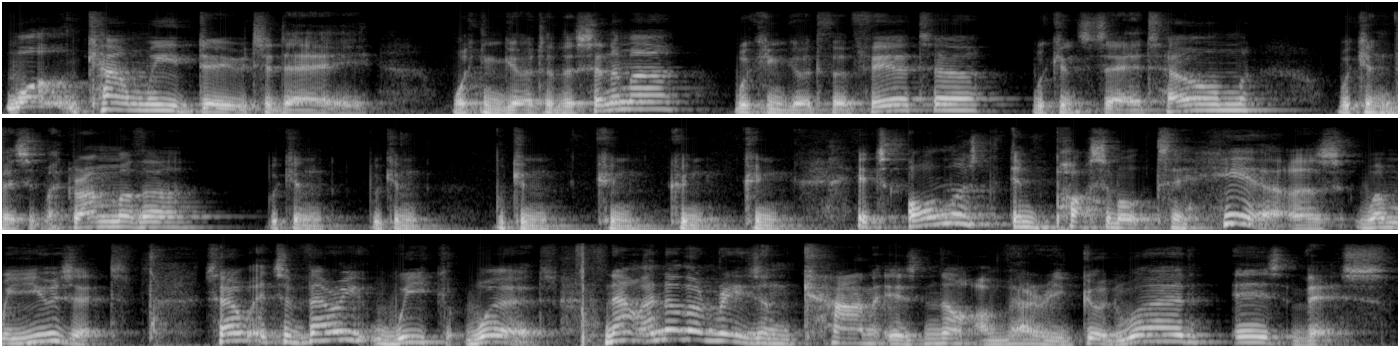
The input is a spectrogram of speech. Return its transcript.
What can we do today? We can go to the cinema, we can go to the theatre, we can stay at home, we can visit my grandmother, we can, we can, we can, can, can, can. It's almost impossible to hear us when we use it. So it's a very weak word. Now another reason can is not a very good word is this.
